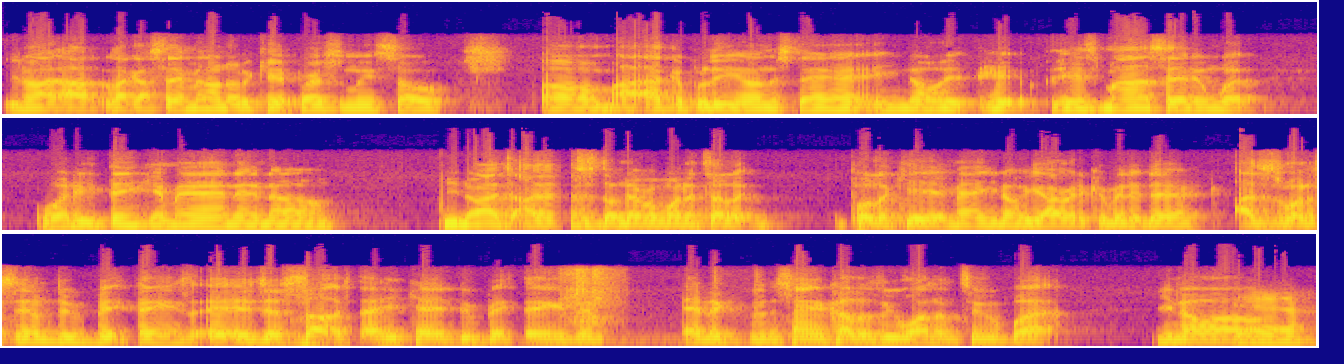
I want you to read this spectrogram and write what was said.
you know, I, I, like I said, man, I know the kid personally, so um, I, I, completely understand, you know, his, his, mindset and what what he thinking, man. And um, you know, I, I just don't ever want to tell it, pull a kid, man. You know, he already committed there. I just want to see him do big things. It, it just sucks that he can't do big things in, in, the, in the same colors we want him to, but you know, um, yeah.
